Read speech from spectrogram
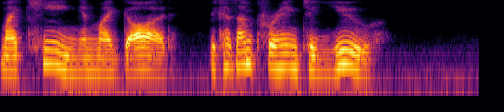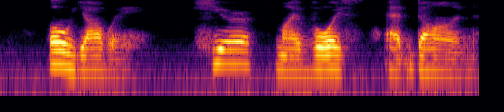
my King and my God, because I'm praying to you. O Yahweh, hear my voice at dawn.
